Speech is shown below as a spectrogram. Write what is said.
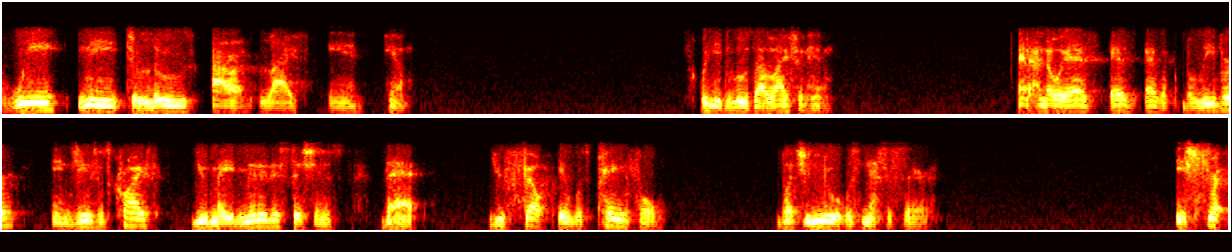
We need to lose our life in Him. We need to lose our life in Him. And I know as as as a believer in Jesus Christ, you've made many decisions that you felt it was painful, but you knew it was necessary. It stretched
